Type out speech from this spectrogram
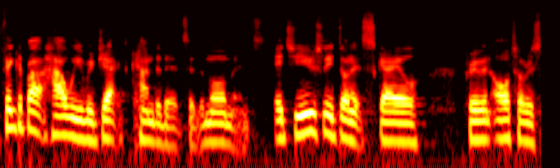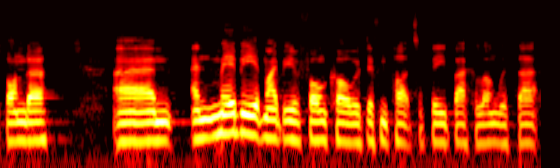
think about how we reject candidates at the moment. It's usually done at scale through an autoresponder, um, and maybe it might be a phone call with different parts of feedback along with that.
